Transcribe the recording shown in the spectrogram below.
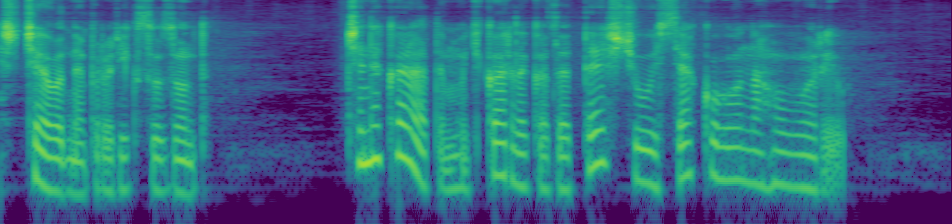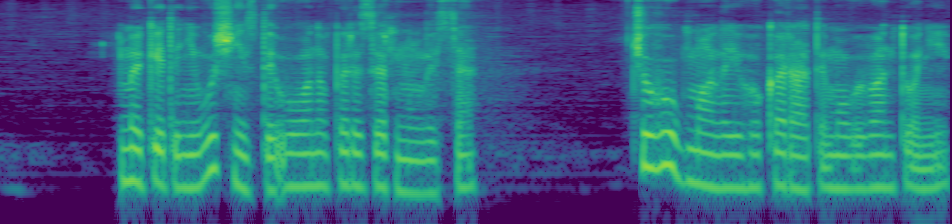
Ще одне прорік Созонт. Чи не каратимуть карлика за те, що усякого наговорив? Микитині учні здивовано перезирнулися. Чого б мали його карати, мовив Антоній.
